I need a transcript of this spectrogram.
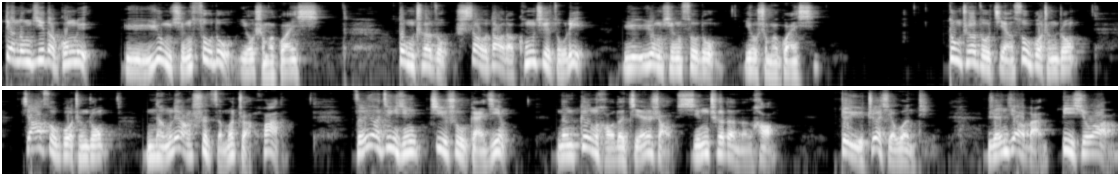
电动机的功率与运行速度有什么关系？动车组受到的空气阻力与运行速度有什么关系？动车组减速过程中、加速过程中，能量是怎么转化的？怎样进行技术改进，能更好的减少行车的能耗？对于这些问题，人教版必修二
